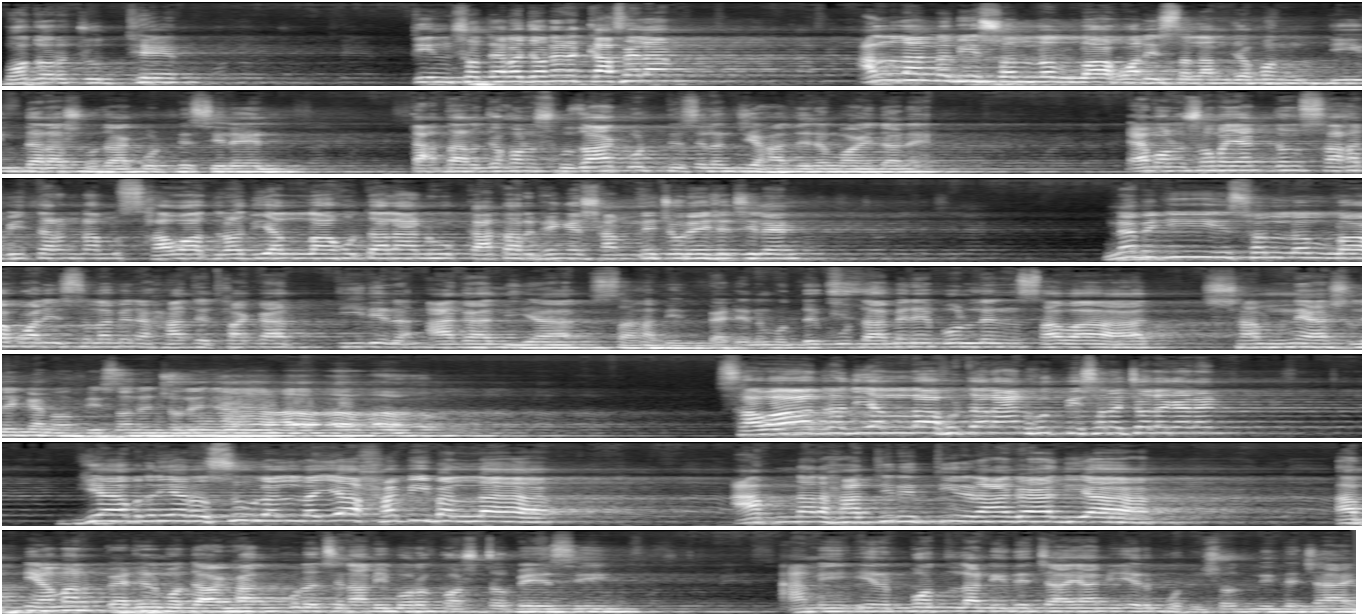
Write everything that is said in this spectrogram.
বদর যুদ্ধে তিনশো তেরো জনের কাফেলা। আল্লাহ নবী সাল্লাহ আলি সাল্লাম যখন তীর দ্বারা সোজা করতেছিলেন, কাতার যখন সোজা করতেছিলেন জিহাদের ময়দানে, এমন সময় একজন সাহাবি, তার নাম সাওয়াদ রাদি আল্লাহ তালানহু কাতার ভেঙে সামনে চলে এসেছিলেন। নবীজি আলাইহি সাল্লামের হাতে থাকা তীরের আগা দিয়া সাহাবীর পেটের মধ্যে গুতা মেরে বললেন, সাওয়াদ, সামনে আসলে কেন পিছনে চলে যা সাওয়াদ রাদিয়াল্লাহু তাআলা আনহু পিছনে চলে গেলেন। গিয়া বললেন, ইয়া রাসূলুল্লাহ, ইয়া হাবিবাল্লাহ, আপনার হাতির তীর আগা দিয়া আপনি আমার পেটের মধ্যে আঘাত করেছেন, আমি বড় কষ্ট পেয়েছি। আমি এর বদলা নিতে চাই, আমি এর প্রতিশোধ নিতে চাই।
